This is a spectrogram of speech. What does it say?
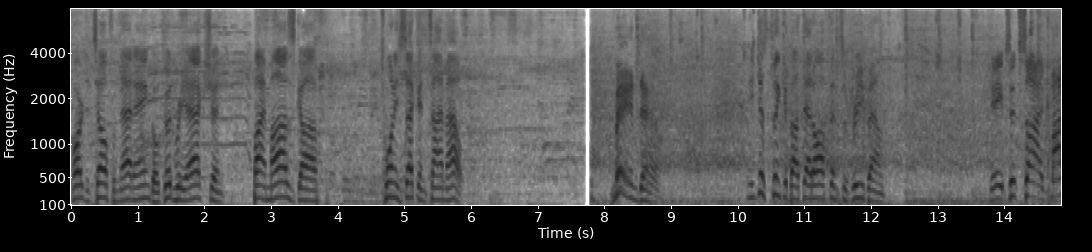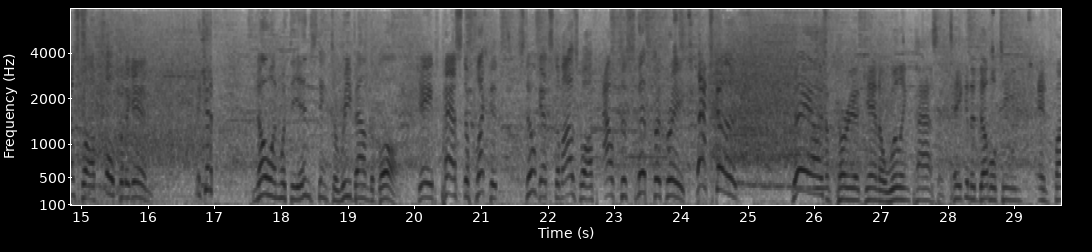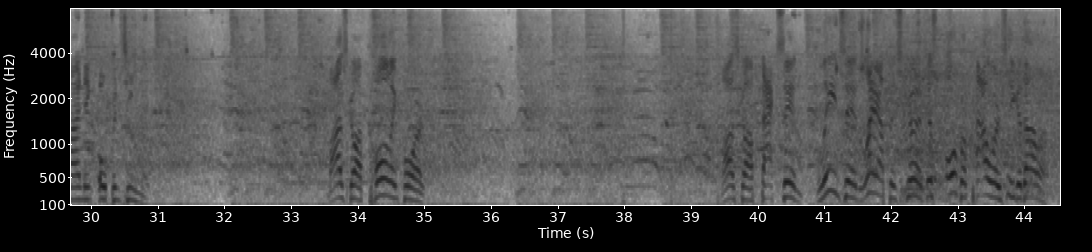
Hard to tell from that angle. Good reaction by Mozgov. 22nd timeout. Man down. You just think about that offensive rebound. James inside. Mozgov open again. No one with the instinct to rebound the ball. James pass deflected. Still gets to Mozgov. Out to Smith for three. That's good. They are. Curry again, a willing passer, taking a double team and finding open teammates. Mozgov calling for it. Mozgov backs in, leans in, layup is good, just overpowers Iguodala.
